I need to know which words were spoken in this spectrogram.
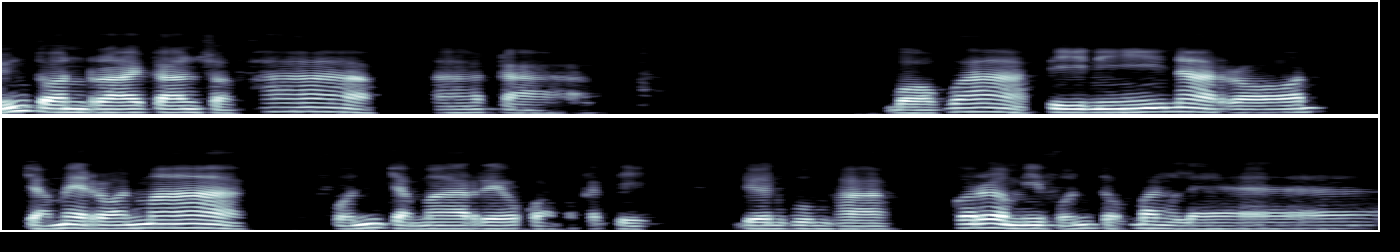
ึงตอนรายการสภาพอากาศ บอกว่าปีนี้หน้าร้อนจะไม่ร้อนมาก ฝนจะมาเร็วกว่าปกติ เดือนกุมภาก็เริ่มมีฝนตกบ้างแล้ว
